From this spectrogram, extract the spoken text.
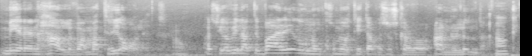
mer än halva materialet. Alltså jag vill att det varje gång någon kommer och tittar på mig så ska det vara annorlunda. Okej.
